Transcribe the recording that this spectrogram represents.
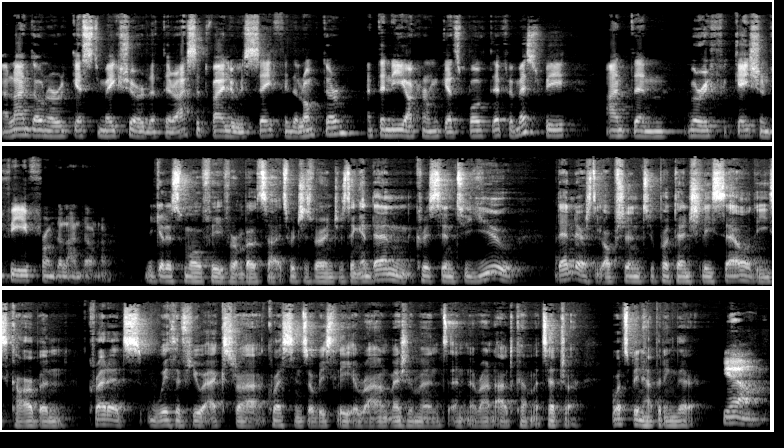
a landowner gets to make sure that their asset value is safe in the long term, and then eAgronom gets both FMS fee and then verification fee from the landowner. You get a small fee from both sides, which is very interesting. And then, Christian, to you, then there's the option to potentially sell these carbon credits with a few extra questions, obviously around measurement and around outcome, etc. What's been happening there? Yeah,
